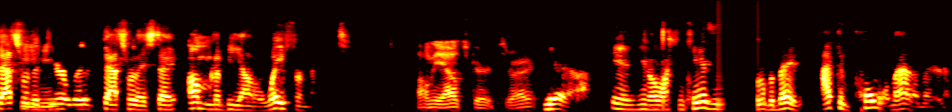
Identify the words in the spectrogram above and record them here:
That's where the Mhm. deer live. That's where they stay. I'm going to be out away from that. On the outskirts, right? Yeah. And you know, like in Kansas, the debate, I can pull them out of there.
